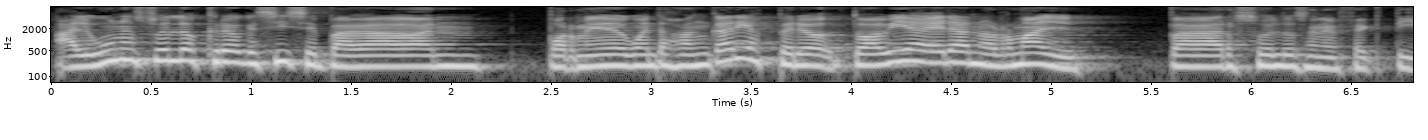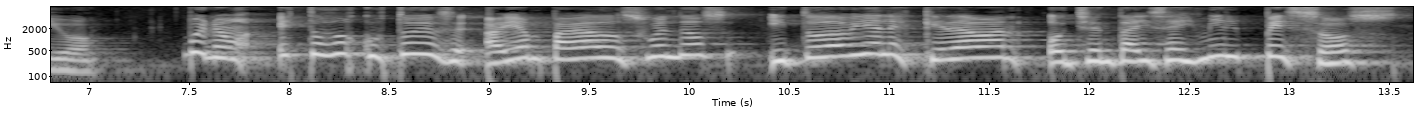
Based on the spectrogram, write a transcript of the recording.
Algunos sueldos creo que sí se pagaban por medio de cuentas bancarias, pero todavía era normal pagar sueldos en efectivo. Bueno, estos dos custodios habían pagado sueldos y todavía les quedaban 86 mil pesos.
